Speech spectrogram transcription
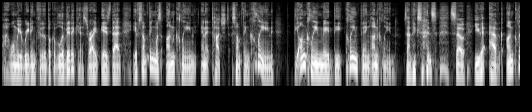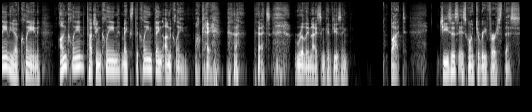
uh, when we were reading through the book of Leviticus, right, is that if something was unclean and it touched something clean, the unclean made the clean thing unclean. Does that make sense? So you have unclean, you have clean. Unclean touching clean makes the clean thing unclean. Okay, that's really nice and confusing. But Jesus is going to reverse this.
